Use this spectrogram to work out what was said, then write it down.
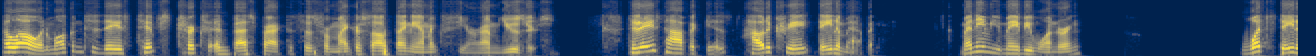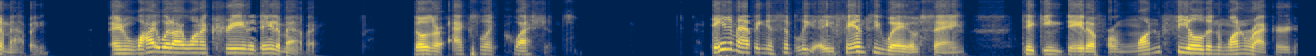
Hello, and welcome to today's tips, tricks, and best practices for Microsoft Dynamics CRM users. Today's topic is how to create data mapping. Many of you may be wondering, what's data mapping, and why would I want to create a data mapping? Those are excellent questions. Data mapping is simply a fancy way of saying taking data from one field in one record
